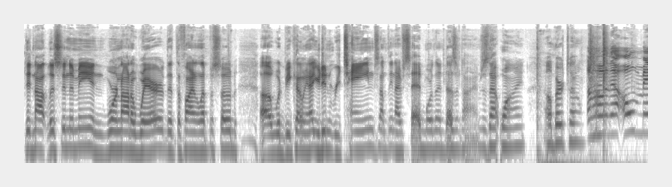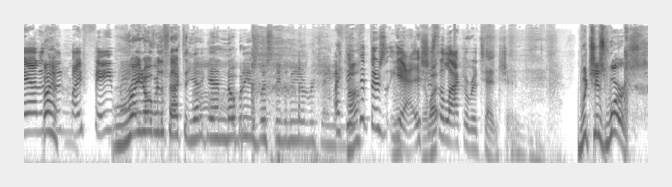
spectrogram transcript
did not listen to me and were not aware that the final episode uh, would be coming out? You didn't retain something I've said more than a dozen times. Is that why, Alberto? Oh, that old man has Right. been my favorite. Right over the fact that yet again nobody is listening to me and retaining. I think Huh? that there's yeah, it's Yeah, just what? a lack of retention. Which is worse?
